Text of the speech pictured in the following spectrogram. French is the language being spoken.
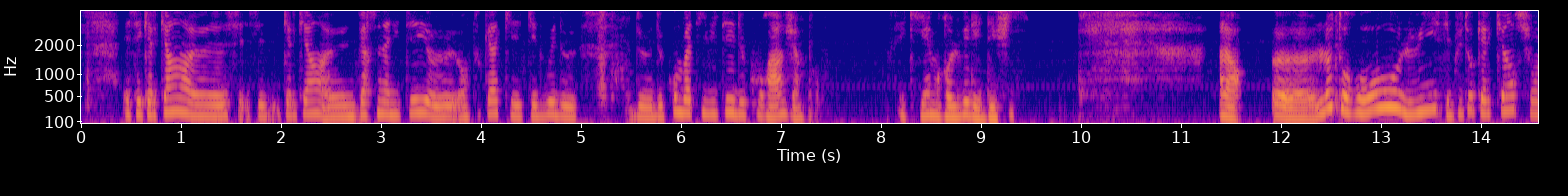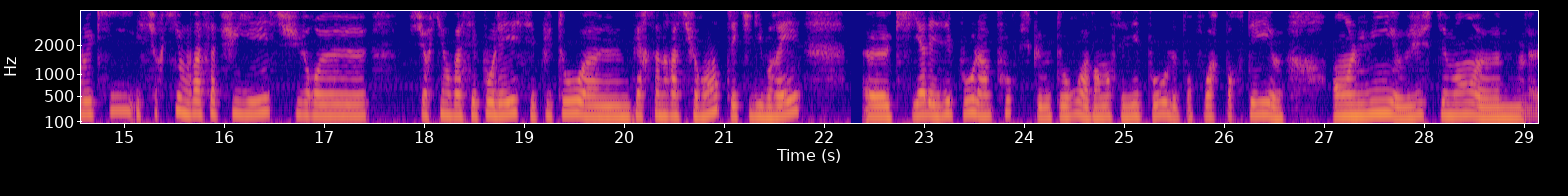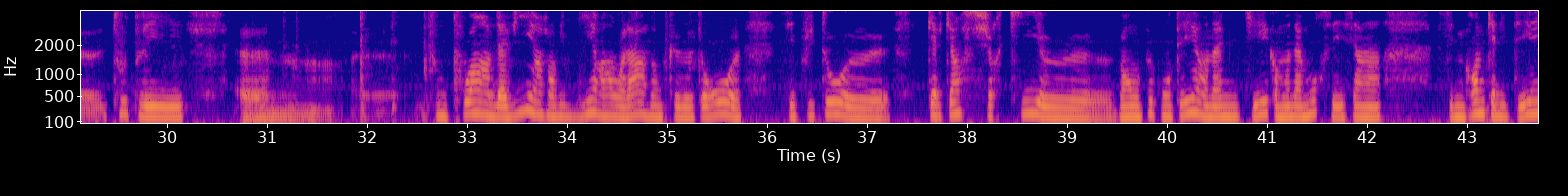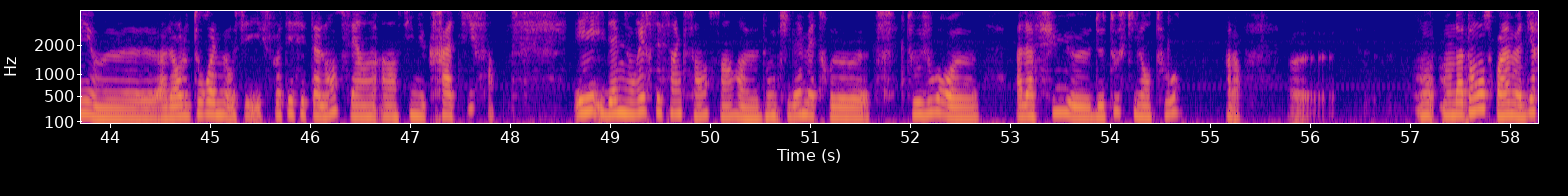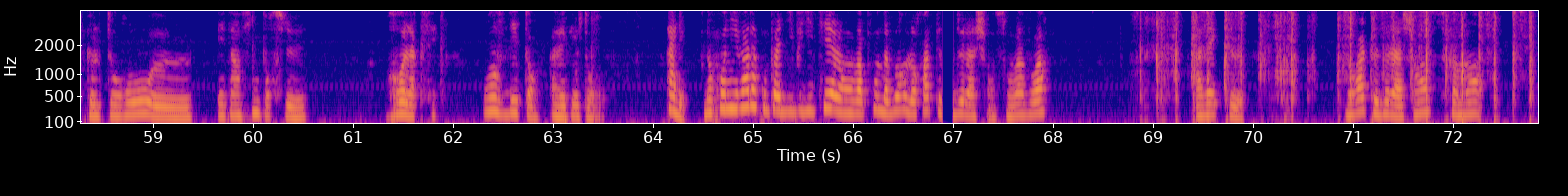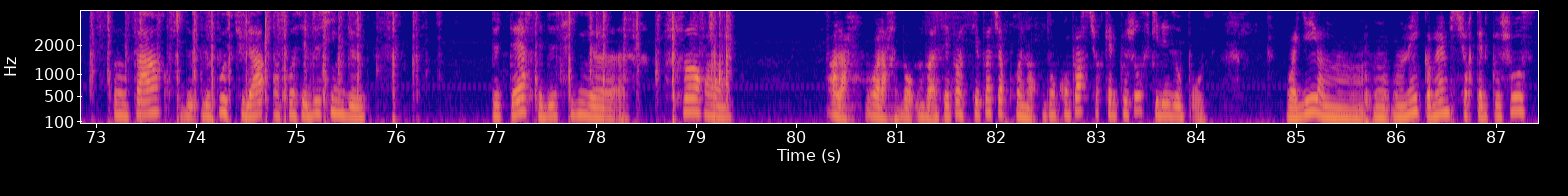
et c'est quelqu'un, euh, quelqu'un, une personnalité en tout cas qui est, douée de, de, combativité et de courage, et qui aime relever les défis. Alors, le taureau, lui, c'est plutôt quelqu'un sur, le qui, sur qui on va s'appuyer, sur sur qui on va s'épauler. C'est plutôt euh, une personne rassurante, équilibrée, euh, qui a les épaules hein, pour, puisque le taureau a vraiment ses épaules pour pouvoir porter euh, en lui justement les tout le poids hein, de la vie, hein, j'ai envie de dire. voilà, donc le taureau, c'est plutôt quelqu'un sur qui ben, on peut compter en amitié, comme en amour. C'est un, c'est une grande qualité. Euh, alors le taureau aime aussi exploiter ses talents, c'est un, signe créatif. Et il aime nourrir ses cinq sens, hein. euh, donc il aime être euh, toujours à l'affût de tout ce qui l'entoure. Alors, on, a tendance quand même à dire que le taureau est un signe pour se relaxer. On se détend avec le taureau. Allez, donc on y va, la compatibilité. Alors on va prendre d'abord l'oracle de la chance. On va voir avec l'oracle de la chance comment on part de le postulat entre ces deux signes de, terre, ces deux signes euh, forts. Voilà, voilà, bon, bah, c'est pas, pas surprenant. Donc on part sur quelque chose qui les oppose. Vous voyez, on est quand même sur quelque chose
